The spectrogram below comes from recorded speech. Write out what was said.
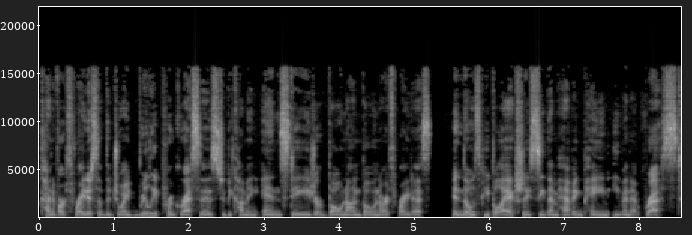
kind of arthritis of the joint really progresses to becoming end stage or bone on bone arthritis, in those people, I actually see them having pain even at rest.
